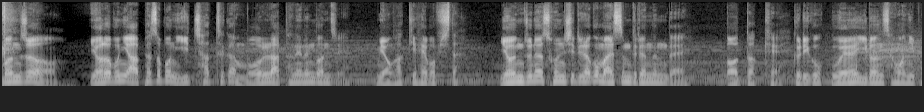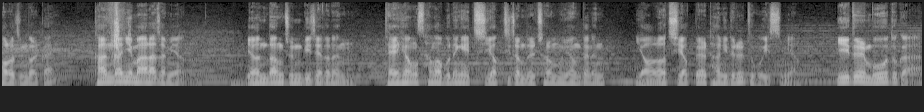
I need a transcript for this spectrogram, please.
먼저 여러분이 앞에서 본 이 차트가 뭘 나타내는 건지 명확히 해봅시다. 연준의 손실이라고 말씀드렸는데 어떻게 그리고 왜 이런 상황이 벌어진 걸까요? 간단히 말하자면 연방준비제도는 대형 상업은행의 지역 지점들처럼 운영되는 여러 지역별 단위들을 두고 있으며 이들 모두가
